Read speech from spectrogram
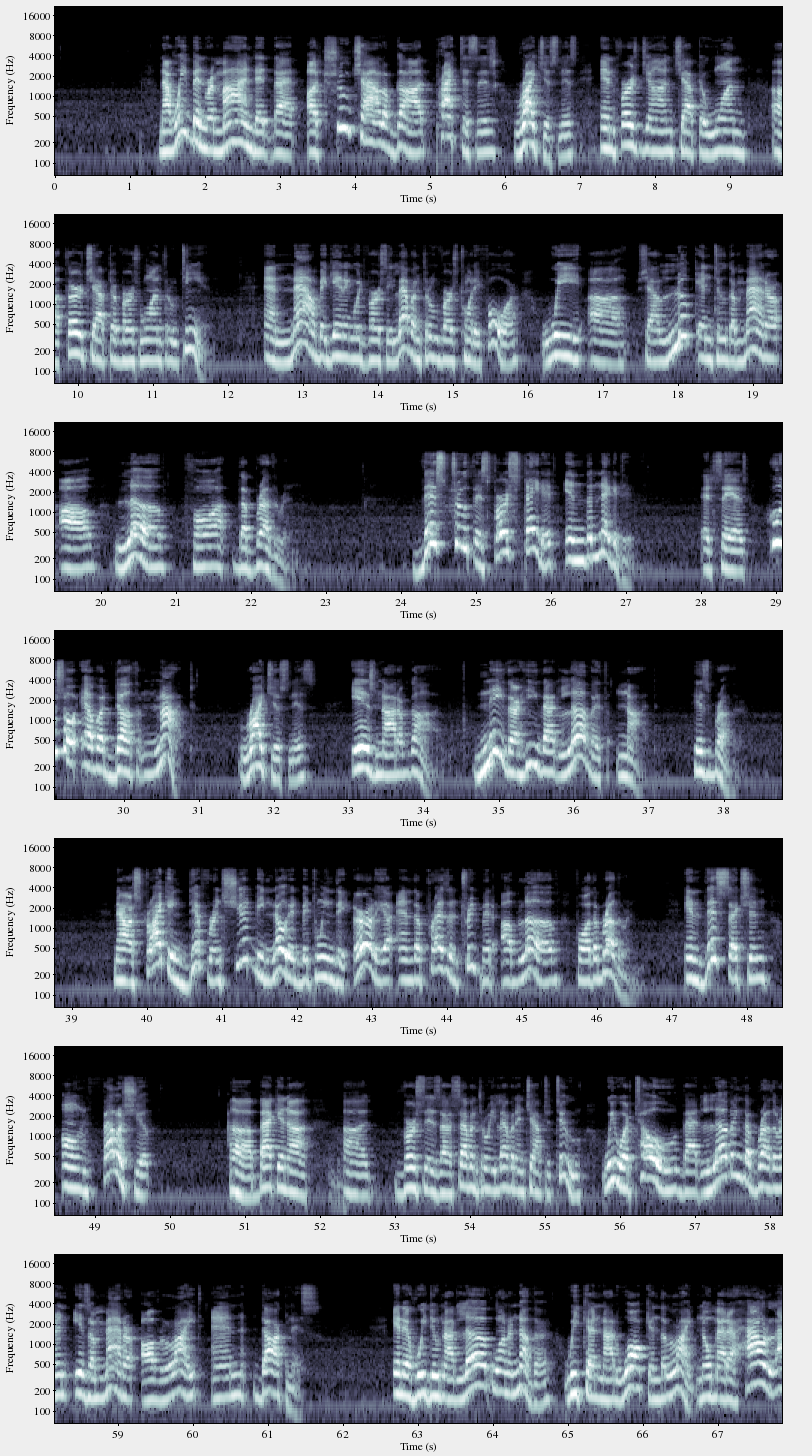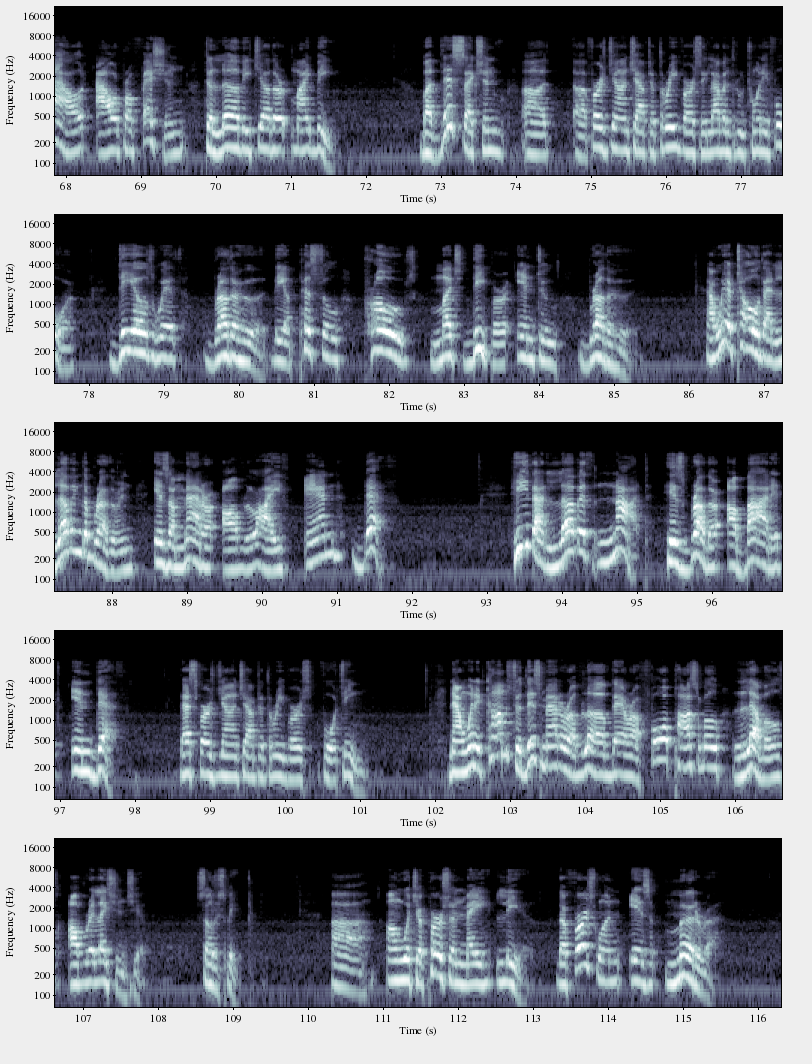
Now we've been reminded that a true child of God practices righteousness in 1 John chapter 1, uh, third chapter, verse 1 through 10. And now beginning with verse 11 through verse 24, we uh, shall look into the matter of love for the brethren. This truth is first stated in the negative. It says, Whosoever doth not righteousness is not of God, neither he that loveth not his brother. Now, a striking difference should be noted between the earlier and the present treatment of love for the brethren. In this section on fellowship, uh, back in uh, uh, verses uh, 7 through 11 in chapter 2, we were told that loving the brethren is a matter of light and darkness. And if we do not love one another, we cannot walk in the light, no matter how loud our profession to love each other might be. But this section, uh, uh, 1 John chapter 3, verse 11 through 24, deals with brotherhood. The epistle probes much deeper into brotherhood. Now, we are told that loving the brethren is a matter of life and death. He that loveth not his brother abideth in death. That's First John chapter 3 verse 14. Now, when it comes to this matter of love, there are four possible levels of relationship, so to speak, uh, on which a person may live. The first one is murderer,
